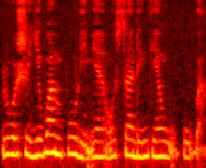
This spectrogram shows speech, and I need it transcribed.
如果是一万步里面，我算零点五步吧。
